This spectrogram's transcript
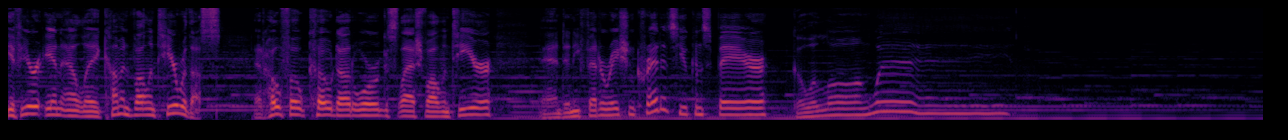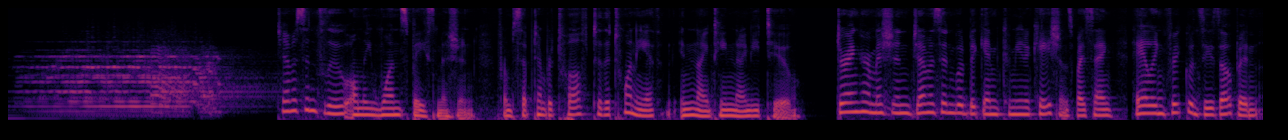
If you're in LA, come and volunteer with us at hofoco.org slash volunteer, and any Federation credits you can spare go a long way. Jemison flew only one space mission, from September 12th to the 20th in 1992. During her mission, Jemison would begin communications by saying, Hailing frequencies open,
